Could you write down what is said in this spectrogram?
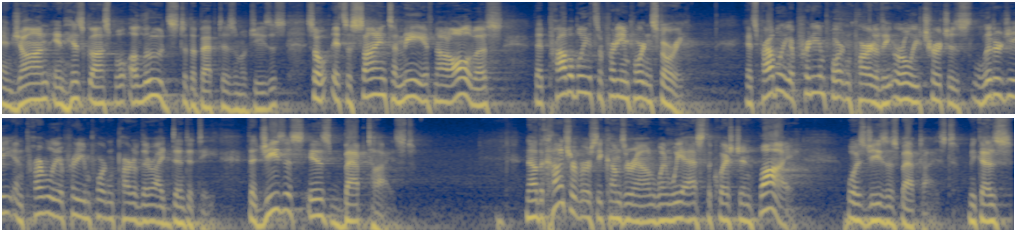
and John, in his gospel, alludes to the baptism of Jesus. So it's a sign to me, if not all of us, that probably it's a pretty important story. It's probably a pretty important part of the early church's liturgy and probably a pretty important part of their identity that Jesus is baptized. Now, the controversy comes around when we ask the question, why was Jesus baptized? Because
